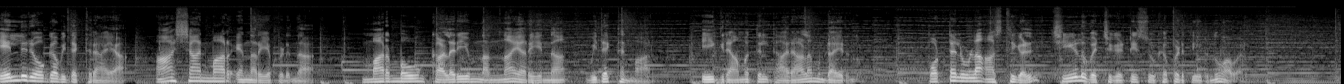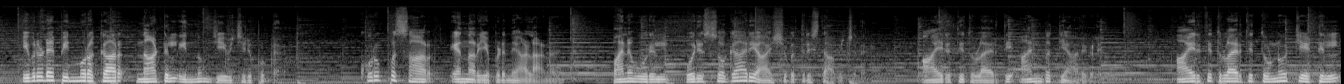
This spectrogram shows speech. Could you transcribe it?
എല്ല് രോഗവിദഗ്ധരായ ആശാന്മാർ എന്നറിയപ്പെടുന്ന മർമ്മവും കളരിയും നന്നായി അറിയുന്ന വിദഗ്ധന്മാർ ഈ ഗ്രാമത്തിൽ ധാരാളമുണ്ടായിരുന്നു. പൊട്ടലുള്ള അസ്ഥികൾ ചീളുവെച്ച് കെട്ടി സുഖപ്പെടുത്തിയിരുന്നു അവർ. ഇവരുടെ പിന്മുറക്കാർ നാട്ടിൽ ഇന്നും ജീവിച്ചിരിപ്പുണ്ട്. കുറുപ്പ് സാർ എന്നറിയപ്പെടുന്നയാളാണ് പനവൂരിൽ ഒരു സ്വകാര്യ ആശുപത്രി സ്ഥാപിച്ചത് ആയിരത്തി തൊള്ളായിരത്തി അൻപത്തി ആറുകളിൽ ആയിരത്തി തൊള്ളായിരത്തി തൊണ്ണൂറ്റിയെട്ടിൽ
